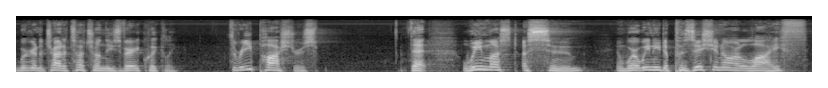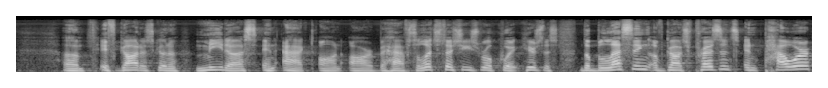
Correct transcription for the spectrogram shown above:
we're going to try to touch on these very quickly. Three postures that we must assume and where we need to position our life um, if God is going to meet us and act on our behalf. So let's touch these real quick. Here's this The blessing of God's presence and power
